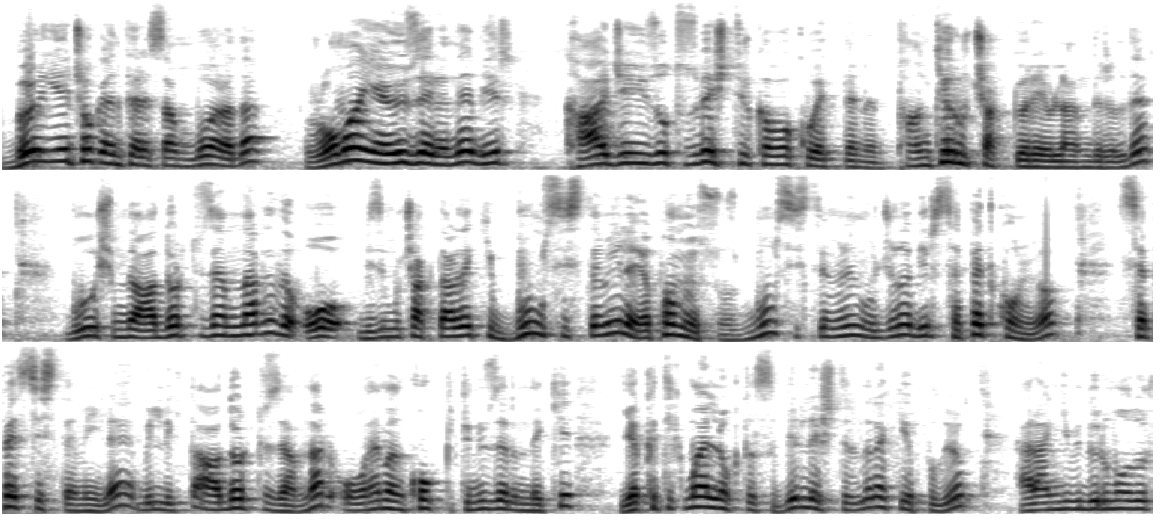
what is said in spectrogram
Bölgeye çok enteresan bu arada. Romanya üzerine bir KC-135 Türk Hava Kuvvetleri'nin tanker uçak görevlendirildi. Bu şimdi A400M'lerde de o bizim uçaklardaki boom sistemiyle yapamıyorsunuz. Boom sisteminin ucuna bir sepet konuyor. Sepet sistemiyle birlikte A400M'ler o hemen kokpitin üzerindeki yakıt ikmal noktası birleştirilerek yapılıyor. Herhangi bir durum olur,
